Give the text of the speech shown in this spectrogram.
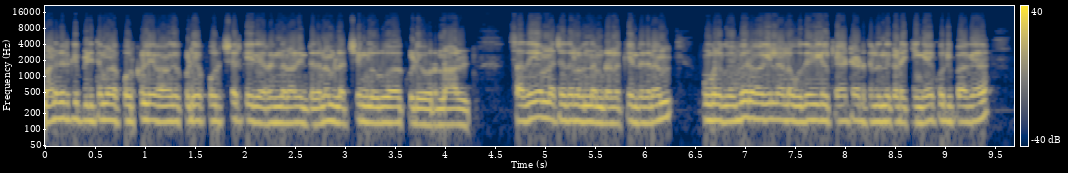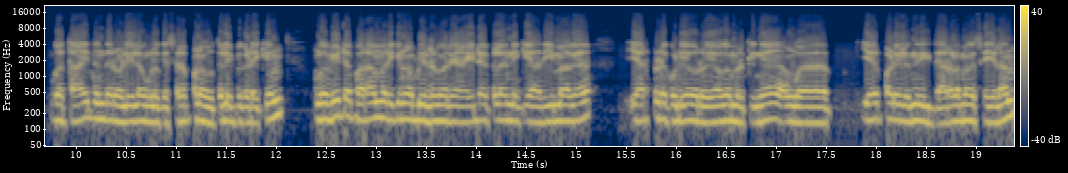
மனதிற்கு பிடித்தமான பொருட்களை வாங்கக்கூடிய பொருட்சேர்க்கை நிறைந்த நாள் இன்று தினம் லட்சியங்கள் உருவாக்கக்கூடிய ஒரு நாள். சதயம் நட்சத்திரம் நண்பர்களுக்கு இன்று தினம் உங்களுக்கு வெவ்வேறு வகையில் நல்ல உதவிகள் கேட்ட இடத்துலேருந்து கிடைக்குங்க. குறிப்பாக உங்கள் தாய் தந்தர் வழியில் உங்களுக்கு சிறப்பான ஒத்துழைப்பு கிடைக்கும். உங்கள் வீட்டை பராமரிக்கணும் அப்படின்ற மாதிரி ஐடியாக்களை இன்னைக்கு அதிகமாக ஏற்படக்கூடிய ஒரு யோகம் இருக்குங்க. உங்கள் ஏற்பாடுகள் வந்து நீங்கள் தாராளமாக செய்யலாம்.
